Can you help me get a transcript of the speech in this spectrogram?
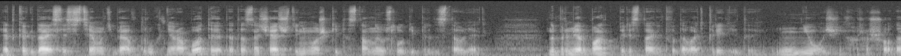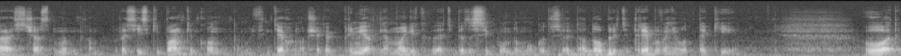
Это когда, если система у тебя вдруг не работает, это означает, что ты не можешь какие-то основные услуги предоставлять. Например, банк перестанет выдавать кредиты. Не очень хорошо, да, сейчас мы, там, российский банкинг, он, там, финтех, он вообще как пример для многих, когда тебе за секунду могут все это одобрить, и требования вот такие. Вот,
